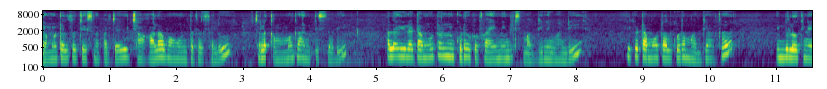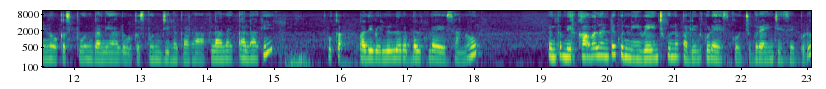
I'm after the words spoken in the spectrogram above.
టమోటాలతో చేసిన పచ్చడి చాలా బాగుంటుంది అసలు చాలా కమ్మగా అనిపిస్తుంది. అలా ఇలా టమోటాలను కూడా ఒక ఫైవ్ మినిట్స్ మగ్గనివ్వండి. ఇక టమోటాలు కూడా మగ్గాక ఇందులోకి నేను ఒక స్పూన్ ధనియాలు ఒక స్పూన్ జీలకర్ర అలా అలాగే ఒక పది వెల్లుల్లి రెబ్బలు కూడా వేసాను. ఇంకా మీరు కావాలంటే కొన్ని వేయించుకున్న పల్లీలు కూడా వేసుకోవచ్చు గ్రైండ్ చేసేప్పుడు.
